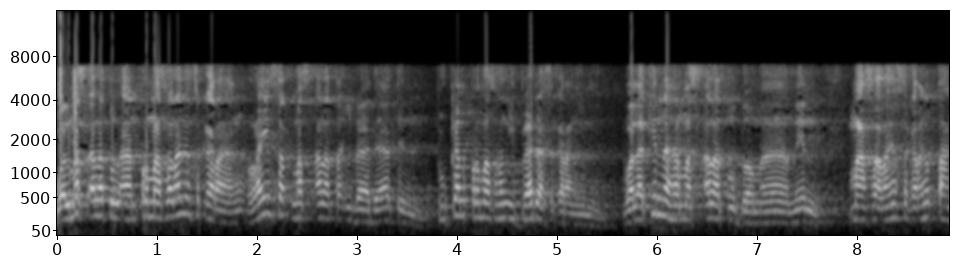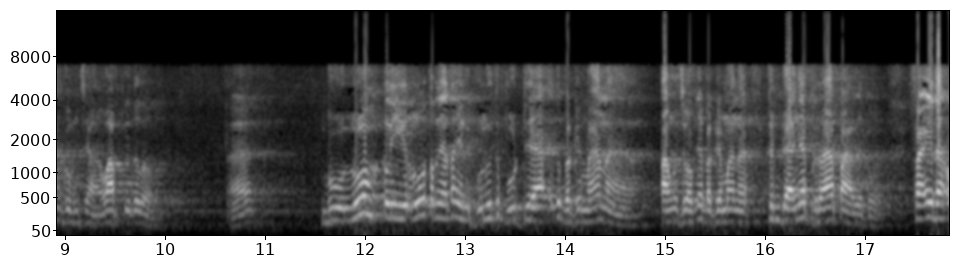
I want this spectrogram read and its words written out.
Wal mas'alatul an permasalahannya sekarang laisat mas'alata ibadatin, bukan permasalahan ibadah sekarang ini. Walakinnaha mas'alatu dhamanin. Masalahnya sekarang itu tanggung jawab gitu loh. Eh? Bunuh keliru ternyata yang dibunuh itu budak, itu bagaimana? Tanggung jawabnya bagaimana? Dendanya berapa gitu. Fa idza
